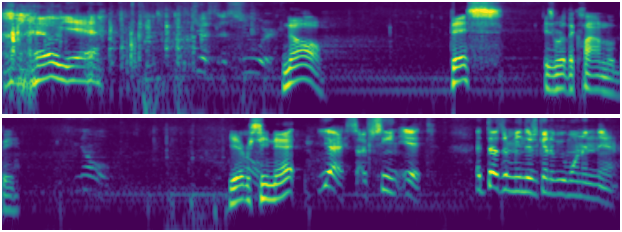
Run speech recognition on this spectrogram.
Hell yeah. Just a sewer. No. This is where the clown will be. No. You ever No. seen it? Yes, I've seen it. That doesn't mean there's gonna be one in there.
